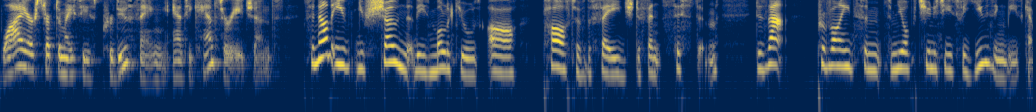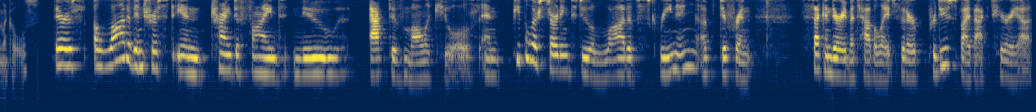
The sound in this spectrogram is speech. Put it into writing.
why are streptomyces producing anti-cancer agents. So now that you've you've shown that these molecules are part of the phage defense system, does that provide some, some new opportunities for using these chemicals? There's a lot of interest in trying to find new active molecules, and people are starting to do a lot of screening of different secondary metabolites that are produced by bacteria.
